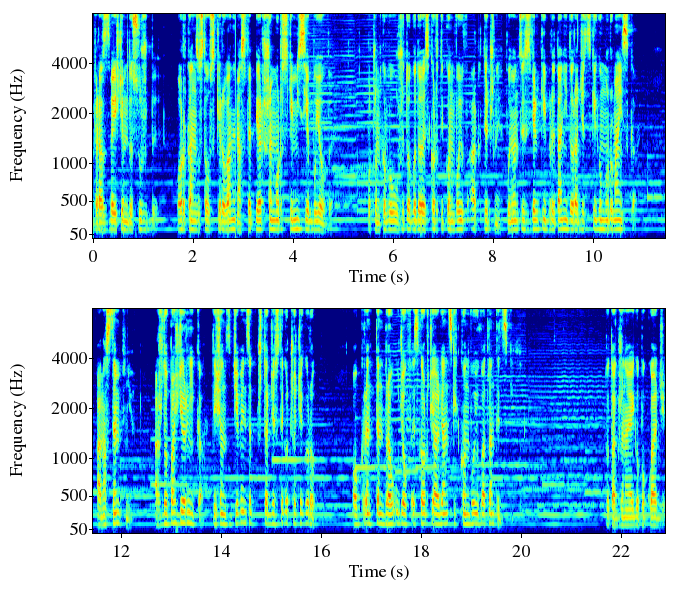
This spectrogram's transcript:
Wraz z wejściem do służby, Orkan został skierowany na swe pierwsze morskie misje bojowe. Początkowo użyto go do eskorty konwojów arktycznych płynących z Wielkiej Brytanii do radzieckiego Murmańska, a następnie, aż do października 1943 roku, okręt ten brał udział w eskorcie alianckich konwojów atlantyckich. To także na jego pokładzie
